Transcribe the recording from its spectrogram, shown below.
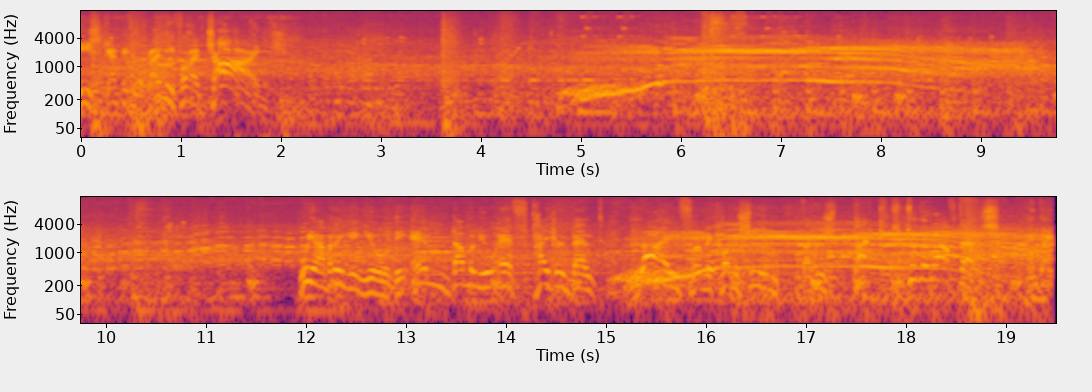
he's getting ready for a charge! We are bringing you the MWF title belt live from a Coliseum that is packed to the rafters. And I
